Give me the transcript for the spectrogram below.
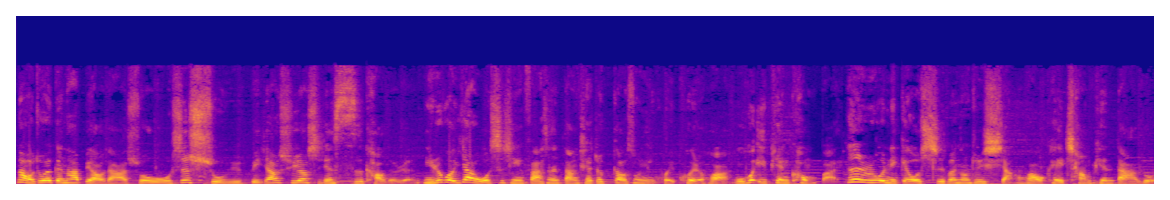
那我就会跟他表表达说，我是属于比较需要时间思考的人。你如果要我事情发生当下就告诉你回馈的话，我会一片空白。但是如果你给我十分钟去想的话，我可以长篇大论。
